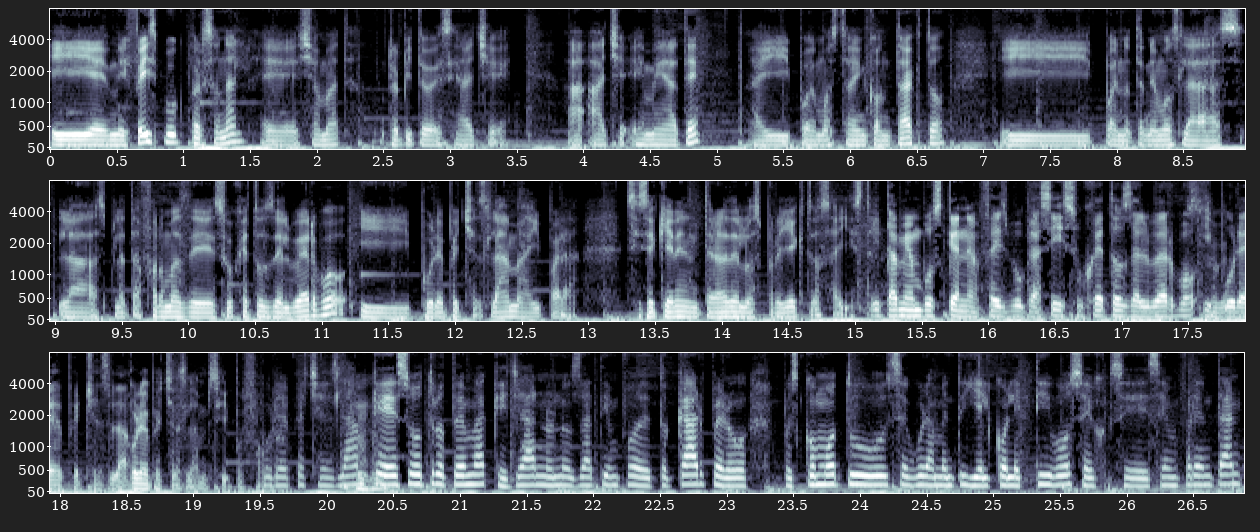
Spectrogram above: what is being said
Y en mi Facebook personal, eh, Shamat, repito, S-H-A-H-M-A-T, ahí podemos estar en contacto y bueno, tenemos las, las plataformas de sujetos del verbo y Purepecha Slam ahí para si se quieren enterar de los proyectos, ahí está. Y también busquen en Facebook así, sujetos del verbo Su y Purepecha Slam. Purepecha Slam, sí, por favor. Purepecha Slam, uh -huh. que es otro tema que ya no nos da tiempo de tocar, pero pues como tú seguramente y el colectivo se, se, se enfrentan,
